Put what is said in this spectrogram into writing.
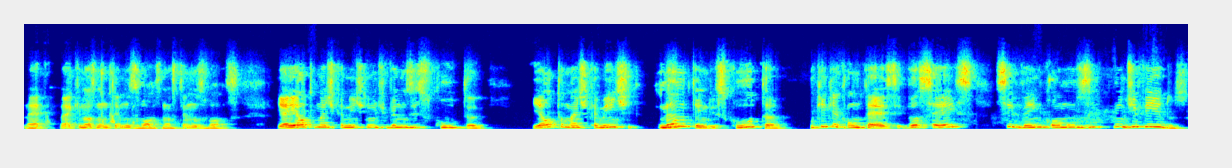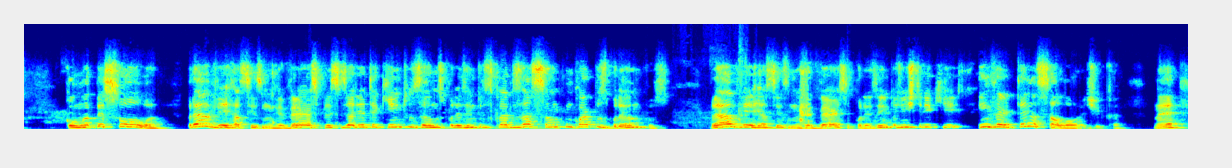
Né? Não é que nós não temos voz, nós temos voz. E aí, automaticamente, não tivemos escuta. E automaticamente, não tendo escuta, o que, que acontece? Vocês se veem como os indivíduos, como uma pessoa. Para haver racismo reverso, precisaria ter 500 anos, por exemplo, de escravização com corpos brancos. Para haver racismo reverso, por exemplo, a gente teria que inverter essa lógica. Né?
